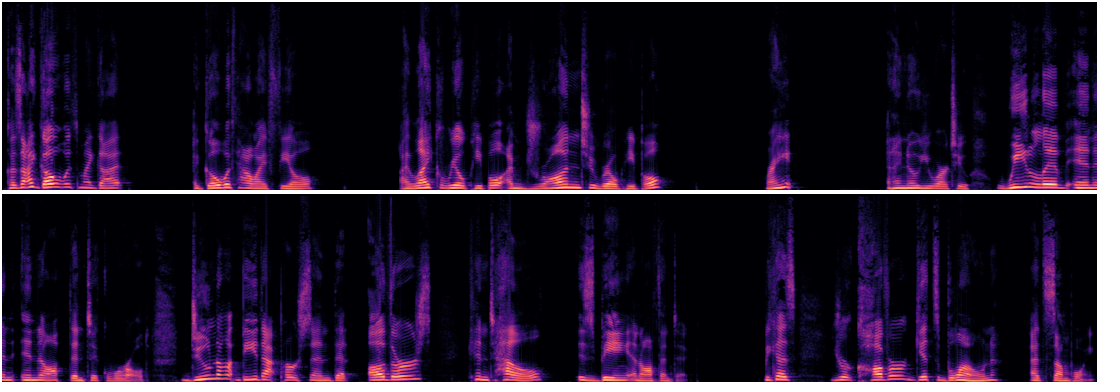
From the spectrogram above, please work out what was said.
because I go with my gut. I go with how I feel. I like real people. I'm drawn to real people, right? And I know you are too. We live in an inauthentic world. Do not be that person that others can tell is being inauthentic because your cover gets blown at some point.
